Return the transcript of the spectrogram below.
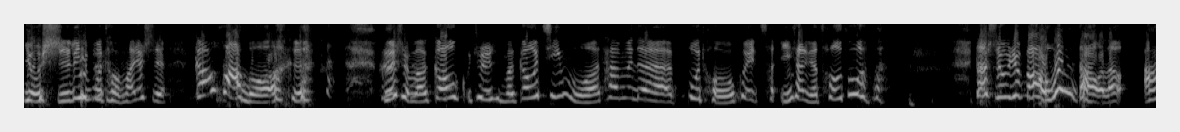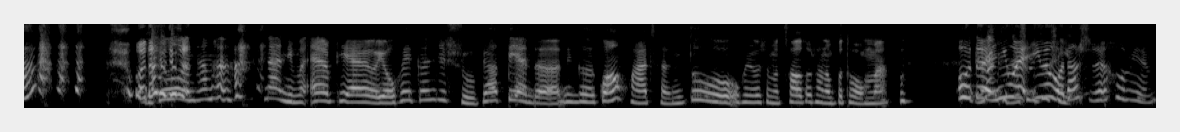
有实力不同吗，就是钢化膜和和什么高就是什么高清膜，他们的不同会影响你的操作吗？当时我就把我问倒了啊！我当时就问他们，那你们 LPL 有会根据鼠标垫的那个光滑程度会有什么操作上的不同吗？哦，对，因为因为我当时后面。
